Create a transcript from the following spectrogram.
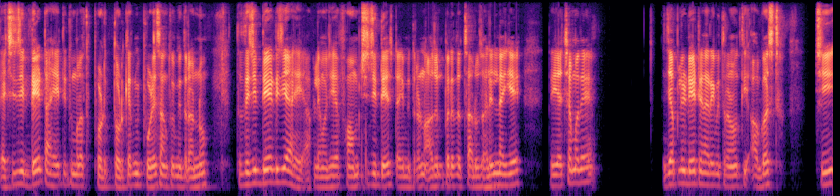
त्याची जी डेट आहे ती तुम्हाला थोड थोडक्यात मी पुढे सांगतो मित्रांनो. तर त्याची डेट जी आहे आपल्या म्हणजे या फॉर्मची जी डेट आहे मित्रांनो अजूनपर्यंत चालू झालेली नाही आहे तर याच्यामध्ये जी आपली डेट येणार आहे मित्रांनो ती ऑगस्टची ची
